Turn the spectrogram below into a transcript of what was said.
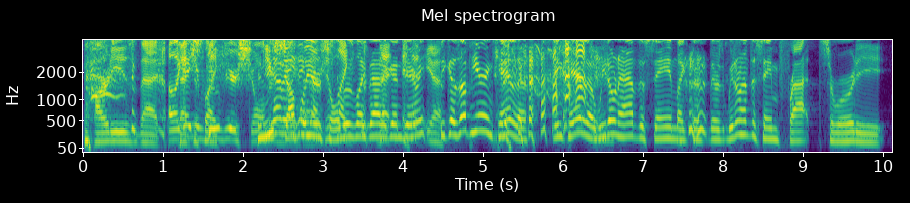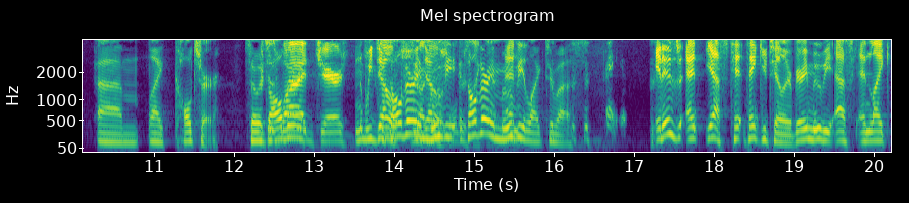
parties that I like that how you just move like your Can shoulders. you shuffle your shoulders like, like, that, that- again, Jeremy? yeah. Because up here in Canada, in Canada, we don't have the same like there's, there's we don't have the same frat sorority um like culture. So Which it's is all why very Jared. we don't. it's all very we don't. movie. It's all very movie like to us. It is, and yes, t- thank you, Taylor. Very movie esque, and like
